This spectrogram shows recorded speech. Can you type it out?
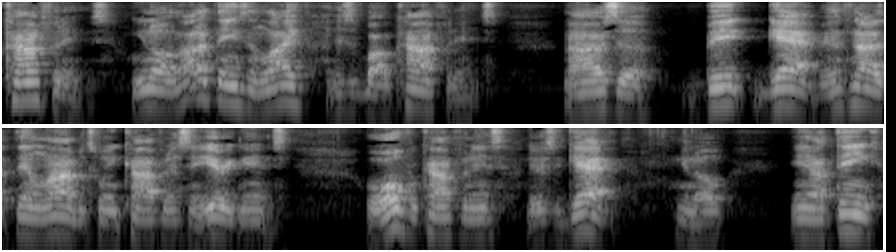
confidence. You know, a lot of things in life is about confidence. Now, there's a big gap. And it's not a thin line between confidence and arrogance or overconfidence. There's a gap, you know. And I think,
